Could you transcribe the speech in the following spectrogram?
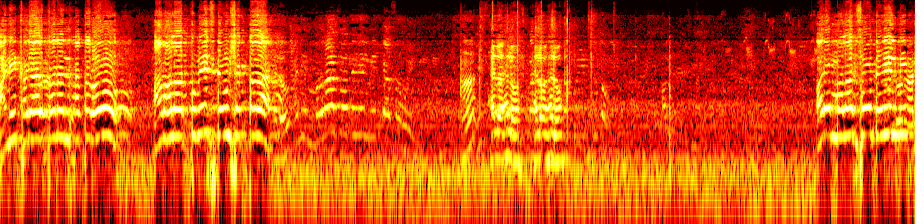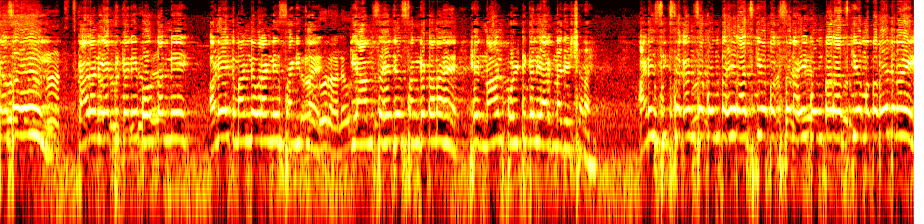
आणि खऱ्या अर्थानं आता भाऊ आम्हाला तुम्हीच देऊ शकता. Hello hello hello hello. अरे मला जो देईल मी त्याचा येईल कारण या ठिकाणी बोलताना अनेक मान्यवरांनी सांगितलंय की आमचं हे जे संघटन आहे हे नॉन पॉलिटिकली ऑर्गनायझेशन आहे. आणि शिक्षकांचा कोणताही राजकीय पक्ष नाही कोणता राजकीय मतभेद नाही.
